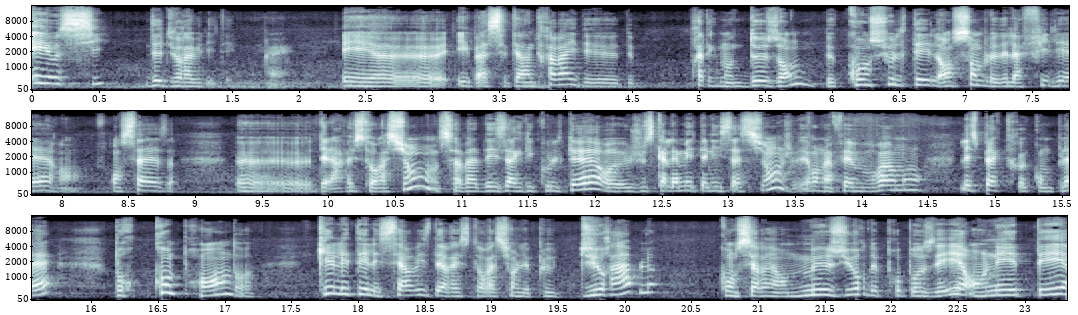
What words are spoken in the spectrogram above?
et aussi de durabilité. Et, euh, ben, c'était un travail de, pratiquement deux ans de consulter l'ensemble de la filière française euh, de la restauration. Ça va des agriculteurs euh, jusqu'à la méthanisation. On a fait vraiment le spectre complet pour comprendre quels étaient les services de restauration les plus durables qu'on serait en mesure de proposer en été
